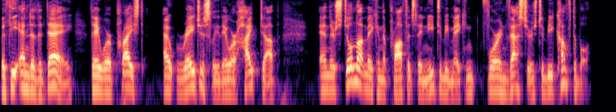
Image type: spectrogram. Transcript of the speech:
but at the end of the day, they were priced outrageously. They were hyped up, and they're still not making the profits they need to be making for investors to be comfortable.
